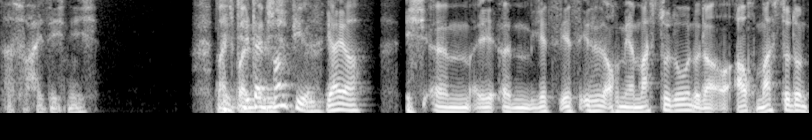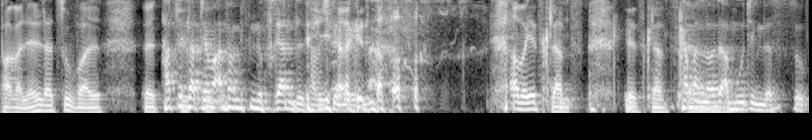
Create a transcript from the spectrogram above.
Das weiß ich nicht. Sie twittern schon viel. Ja, ja. Ich ähm, ähm, jetzt jetzt ist es auch mehr Mastodon oder auch Mastodon parallel dazu, weil äh, hat sie geklappt. Wir haben am Anfang ein bisschen gefremdelt, habe ich ja, gelesen. Genau. Aber jetzt klappt's. Jetzt klappt's. Kann man Leute ähm, ermutigen, das zu,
